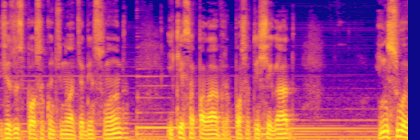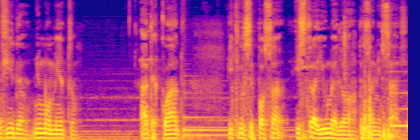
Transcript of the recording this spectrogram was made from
Jesus possa continuar te abençoando e que essa palavra possa ter chegado em sua vida em um momento adequado e que você possa extrair o melhor dessa mensagem.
